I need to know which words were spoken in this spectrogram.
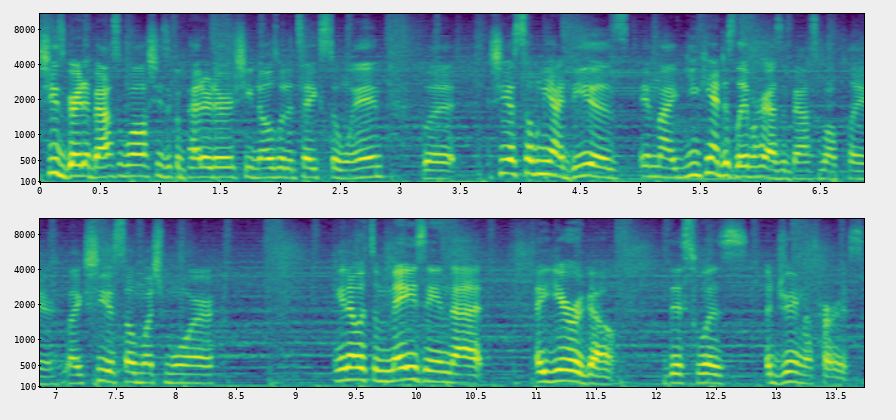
She's great at basketball. She's a competitor. She knows what it takes to win, but she has so many ideas and like you can't just label her as a basketball player. Like she is so much more. You know, it's amazing that a year ago, this was a dream of hers,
